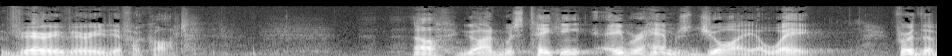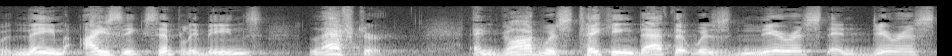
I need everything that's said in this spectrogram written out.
very, very difficult. Now, God was taking Abraham's joy away, for the name Isaac simply means laughter. And God was taking that that was nearest and dearest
